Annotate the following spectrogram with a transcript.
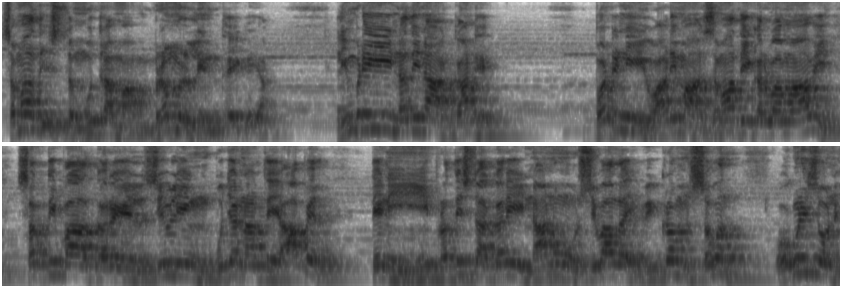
સમાધિસ્થ મુદ્રામાં બ્રહ્મલીન થઈ ગયા. લીંબડી નદીના કાંઠે. ભટ્ટની વાડીમાં સમાધિ કરવામાં આવી શક્તિપાત કરેલ શિવલિંગ પૂજનાર્થે આપેલ તેની પ્રતિષ્ઠા કરી નાનું શિવાલય વિક્રમ સંવંત ઓગણીસો ને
